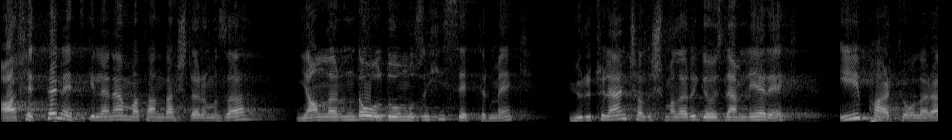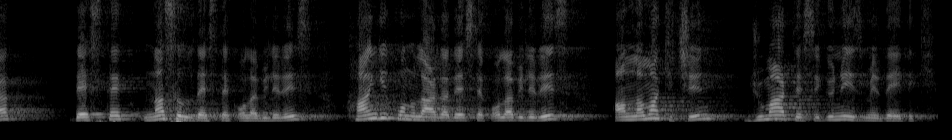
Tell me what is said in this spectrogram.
Afetten etkilenen vatandaşlarımıza yanlarında olduğumuzu hissettirmek, yürütülen çalışmaları gözlemleyerek İyi Parti olarak destek nasıl destek olabiliriz? Hangi konularda destek olabiliriz? Anlamak için cumartesi günü İzmir'deydik.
